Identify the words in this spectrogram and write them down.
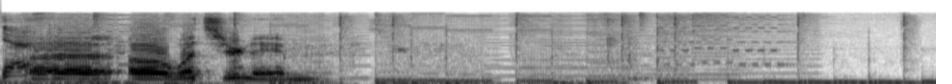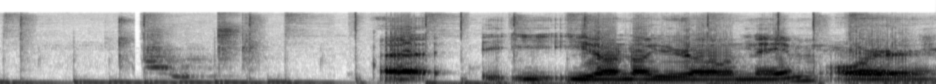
Yes, Uh, oh, what's your name? Uh, y- you don't know your own name, or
